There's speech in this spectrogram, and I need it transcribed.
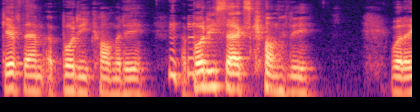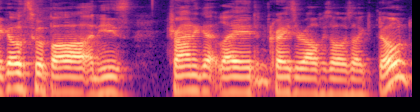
give them a buddy comedy, a buddy sex comedy, where they go to a bar and he's trying to get laid, and Crazy Ralph is always like, "Don't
